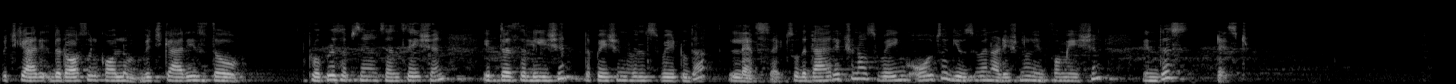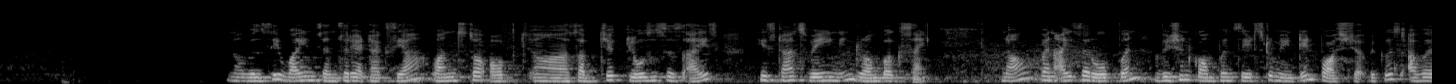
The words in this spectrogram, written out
which carries the dorsal column which carries the proprioception sensation. If there's a lesion the patient will sway to the left side. So the direction of swaying also gives you an additional information in this test. Now we'll see why in sensory ataxia, once the uh, subject closes his eyes, he starts swaying in Romberg sign. Now when eyes are open, vision compensates to maintain posture because our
